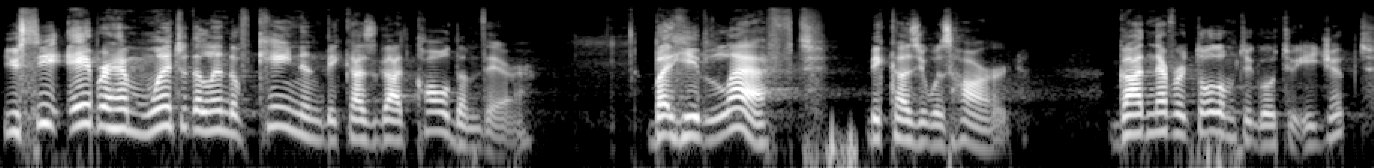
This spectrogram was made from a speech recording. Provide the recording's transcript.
You see, Abraham went to the land of Canaan because God called him there. But he left because it was hard. God never told him to go to Egypt.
